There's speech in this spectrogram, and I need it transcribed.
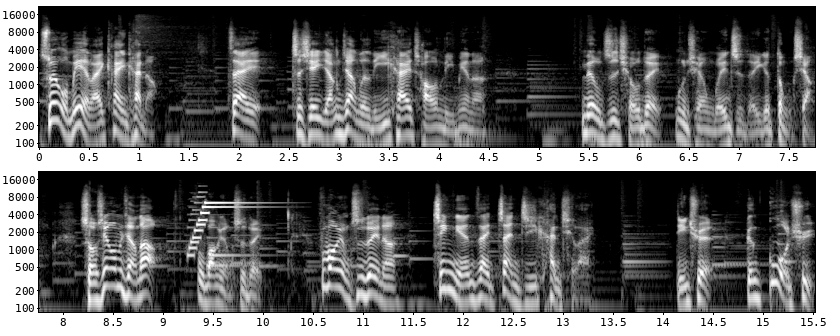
所以我们也来看一看啊，在这些洋将的离开潮里面呢，六支球队目前为止的一个动向。首先我们讲到富邦勇士队，富邦勇士队呢，今年在战绩看起来的确跟过去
